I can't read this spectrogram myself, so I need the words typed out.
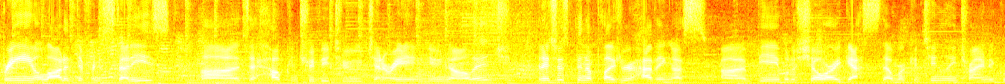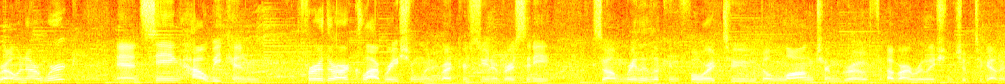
bringing a lot of different studies uh, to help contribute to generating new knowledge. And it's just been a pleasure having us uh, be able to show our guests that we're continually trying to grow in our work and seeing how we can further our collaboration with Rutgers University. So I'm really looking forward to the long-term growth of our relationship together.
